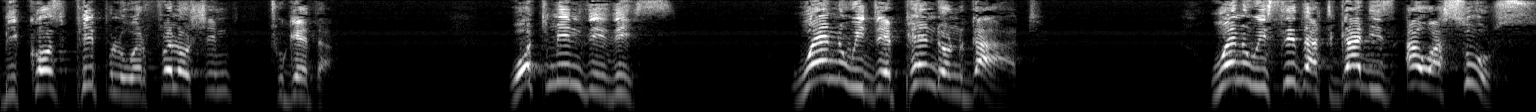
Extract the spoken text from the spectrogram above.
because people were fellowship together. What means this? When we depend on God, when we see that God is our source,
